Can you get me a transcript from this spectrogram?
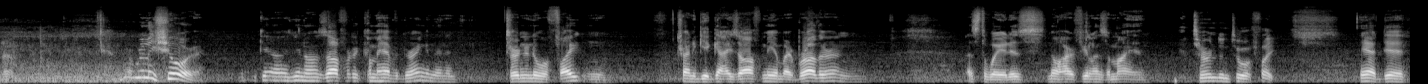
What happened? I'm not really sure. Uh, you know, I was offered to come have a drink, and then it turned into a fight, and trying to get guys off me and my brother, and that's the way it is. No hard feelings on my end. It turned into a fight. Yeah, it did.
